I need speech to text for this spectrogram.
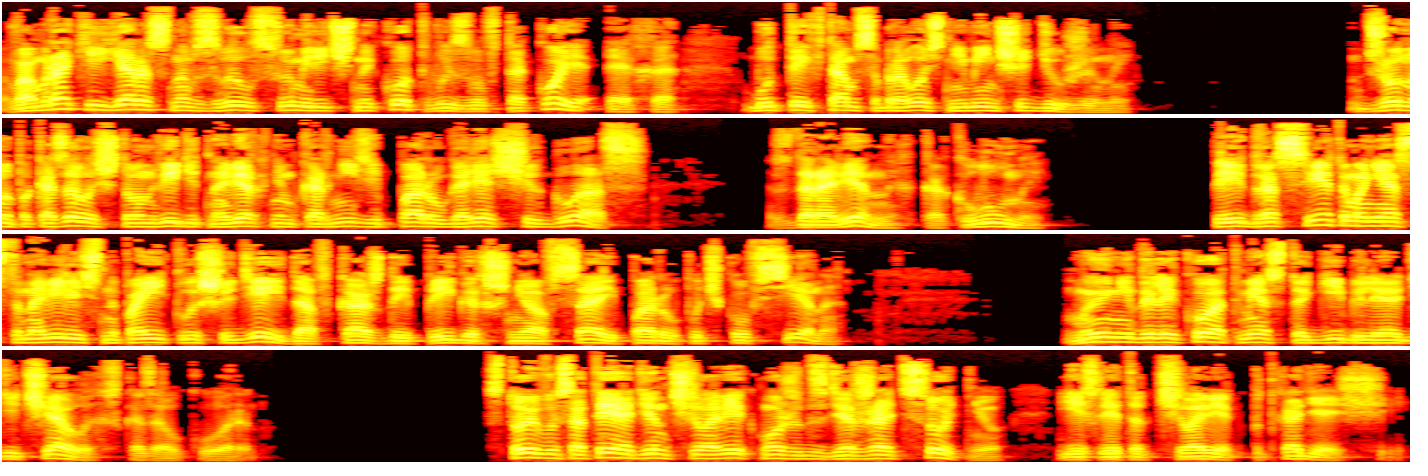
Во мраке яростно взвыл сумеречный кот, вызвав такое эхо, будто их там собралось не меньше дюжины. Джону показалось, что он видит на верхнем карнизе пару горящих глаз, здоровенных, как луны. Перед рассветом они остановились напоить лошадей, дав каждой пригоршню овса и пару пучков сена. «Мы недалеко от места гибели одичалых», — сказал Куоррен. «С той высоты один человек может сдержать сотню, если этот человек подходящий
